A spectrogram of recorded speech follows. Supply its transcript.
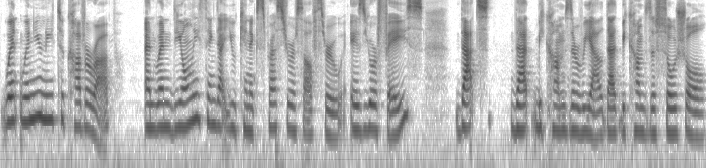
when, when you need to cover up and when the only thing that you can express yourself through is your face, that's that becomes the real, that becomes the social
